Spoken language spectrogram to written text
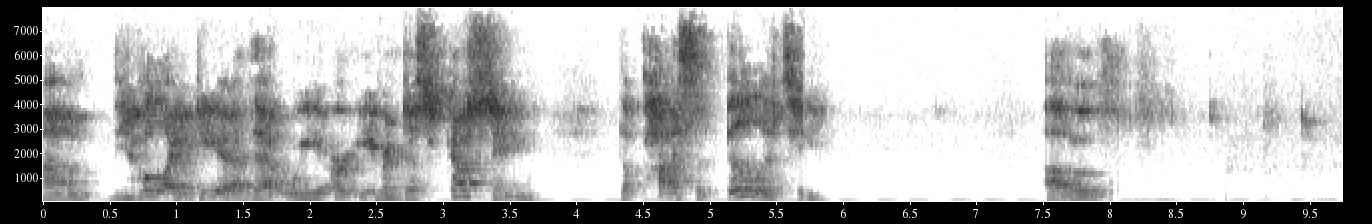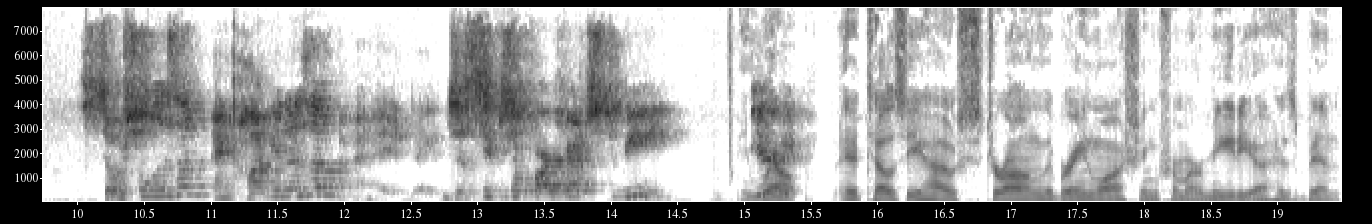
um, the whole idea that we are even discussing the possibility of socialism and communism just seems so far fetched to me. Well, it tells you how strong the brainwashing from our media has been,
